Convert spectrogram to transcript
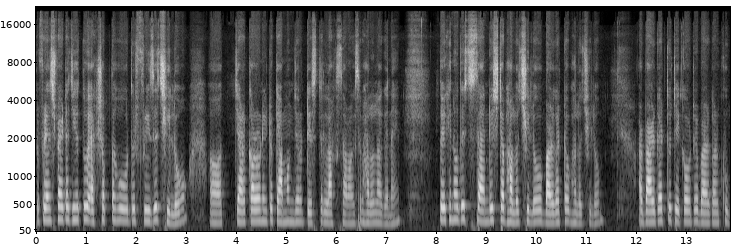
তো ফ্রেঞ্চ ফ্রাইটা যেহেতু এক সপ্তাহ ওদের ফ্রিজে ছিল যার কারণে একটু কেমন যেন টেস্টের লাগছে, আমার কাছে ভালো লাগে নাই। তো এখানে ওদের স্যান্ডউইচটা ভালো ছিল, বার্গারটাও ভালো ছিল। আর বার্গার তো টেক আউটের বার্গার খুব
